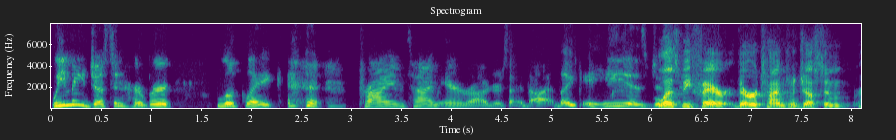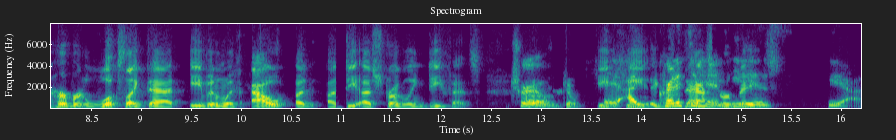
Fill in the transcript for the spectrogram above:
We made Justin Herbert look like prime time Aaron Rodgers, I thought. Like he is just let's be fair. There are times when Justin Herbert looks like that, even without a, a, de- a struggling defense. true. Um, you know, he, he I credit to him. He is yeah,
